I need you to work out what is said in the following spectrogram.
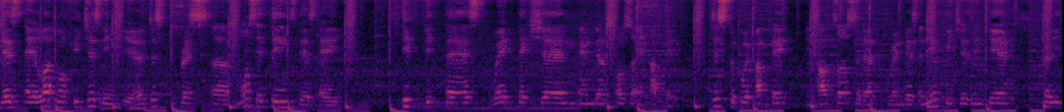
there's a lot more features in here. Just press uh, more settings. There's a tip fit test, weight detection, and there's also an update. Just to put update in auto so that when there's a new features in here, really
